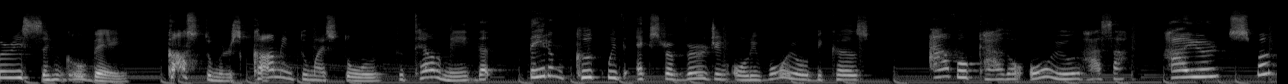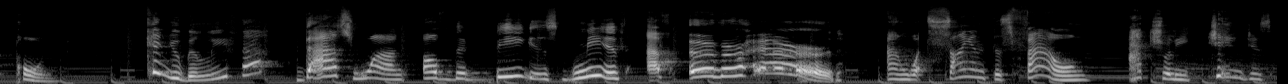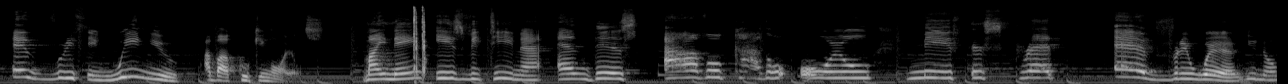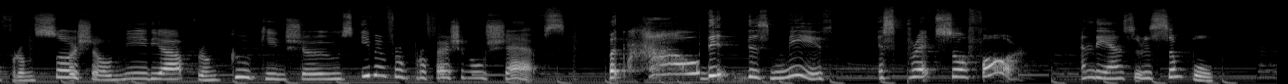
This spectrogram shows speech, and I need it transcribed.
every single day, customers come into my store to tell me that they don't cook with extra virgin olive oil because avocado oil has a higher smoke point. Can you believe that? That's one of the biggest myths I've ever heard. And what scientists found actually changes everything we knew about cooking oils. My name is Vitina, and this avocado oil myth is spread everywhere, you know, from social media, from cooking shows, even from professional chefs. But how did this myth spread so far? And the answer is simple.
